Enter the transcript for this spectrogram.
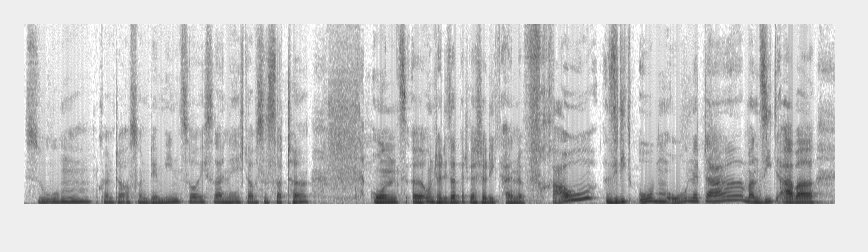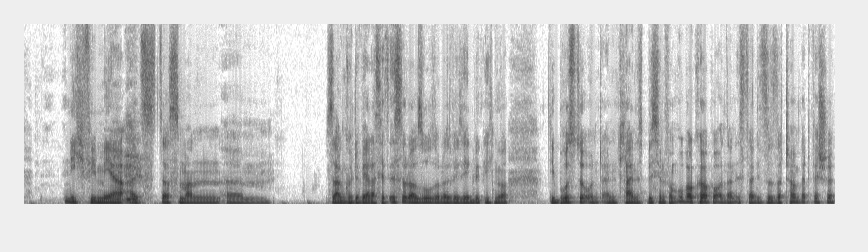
Zoom könnte auch so ein Demin-Zeug sein. Nee, ich glaube, es ist Satin. Und äh, unter dieser Bettwäsche liegt eine Frau. Sie liegt oben ohne da. Man sieht aber nicht viel mehr, als dass man ähm, sagen könnte, wer das jetzt ist oder so, sondern wir sehen wirklich nur die Brüste und ein kleines bisschen vom Oberkörper und dann ist da diese Satin-Bettwäsche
